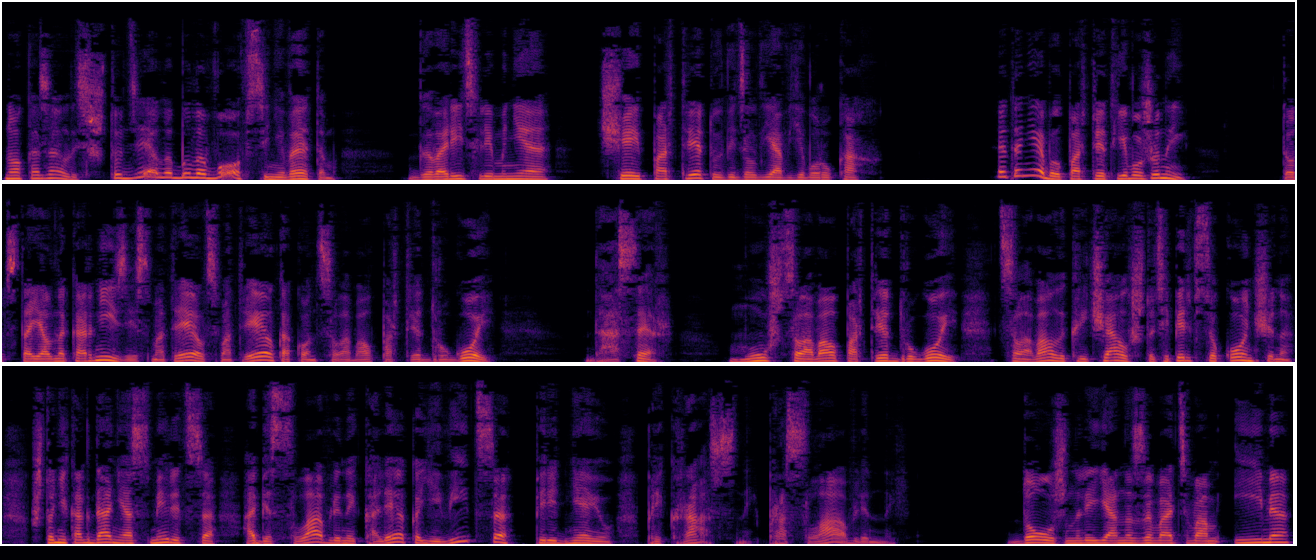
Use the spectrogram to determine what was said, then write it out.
но оказалось, что дело было вовсе не в этом. Говорить ли мне, чей портрет увидел я в его руках? Это не был портрет его жены. Тот стоял на карнизе и смотрел, смотрел, как он целовал портрет другой. Да, сэр, муж целовал портрет другой, целовал и кричал, что теперь все кончено, что никогда не осмелится обесславленный калека явиться перед нею, прекрасный, прославленный. Должен ли я называть вам имя,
